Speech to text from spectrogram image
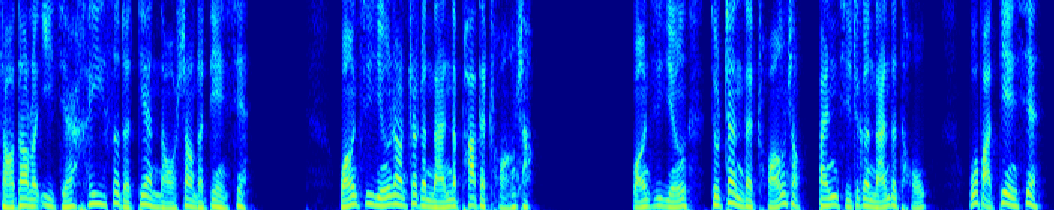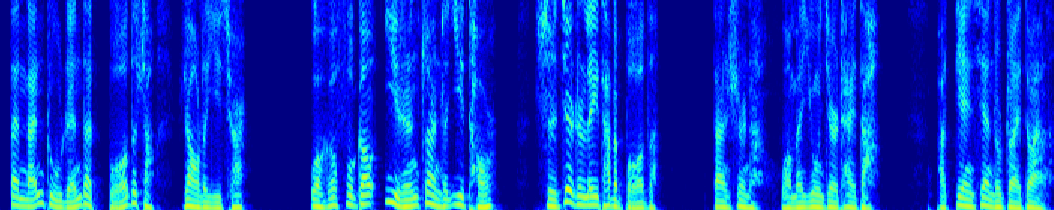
找到了一节黑色的电脑上的电线。王吉营让这个男的趴在床上，王吉营就站在床上扳起这个男的头。我把电线。在男主人的脖子上绕了一圈，我和付刚一人攥着一头，使劲的勒他的脖子。但是呢，我们用劲太大，把电线都拽断了。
